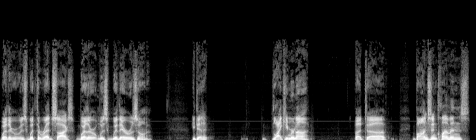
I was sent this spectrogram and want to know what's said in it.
whether it was with the Red Sox, whether it was with Arizona. He did it. Like him or not. But uh, Bonds and Clemens,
